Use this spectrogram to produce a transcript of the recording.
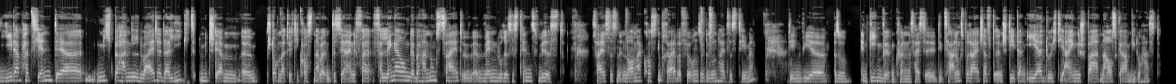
jeder Patient, der nicht behandelt weiter da liegt, mit Sterben äh, stoppen natürlich die Kosten, aber das ist ja eine Ver Verlängerung der Behandlungszeit, wenn du Resistenz wirst. Das heißt, es ist ein enormer Kostentreiber für unsere Gesundheitssysteme, den wir also entgegenwirken können. Das heißt, äh, die Zahlungsbereitschaft entsteht dann eher durch die eingesparten Ausgaben, die du hast.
